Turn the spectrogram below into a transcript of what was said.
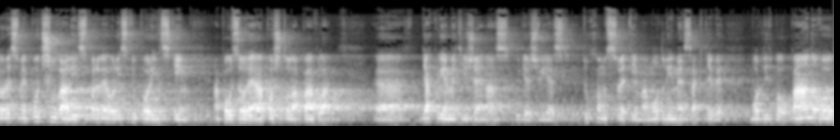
ktoré sme počúvali z prvého listu Korinským a po vzore Apoštola Pavla. E, ďakujeme Ti, že nás budeš viesť Duchom Svetým a modlíme sa k Tebe modlitbou pánovou.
